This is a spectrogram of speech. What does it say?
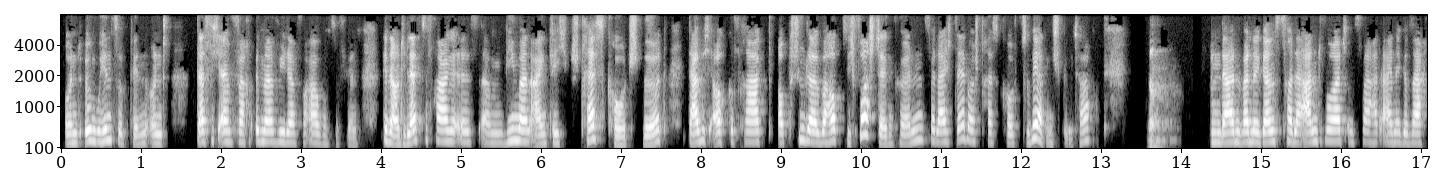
und irgendwo hinzupinnen. Und das sich einfach immer wieder vor Augen zu führen. Genau, die letzte Frage ist, ähm, wie man eigentlich Stresscoach wird. Da habe ich auch gefragt, ob Schüler überhaupt sich vorstellen können, vielleicht selber Stresscoach zu werden später. Ja. Und dann war eine ganz tolle Antwort, und zwar hat eine gesagt,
